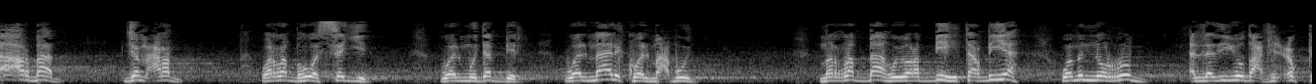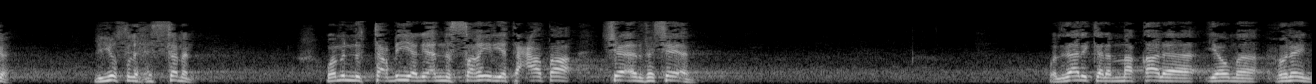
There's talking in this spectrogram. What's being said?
أأرباب. جمع رب. والرب هو السيد والمدبر والمالك والمعبود. من رباه يربيه تربية ومنه الرب الذي يوضع في العكة ليصلح السمن. ومنه التربية لأن الصغير يتعاطى شيئا فشيئا. ولذلك لما قال يوم حنين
